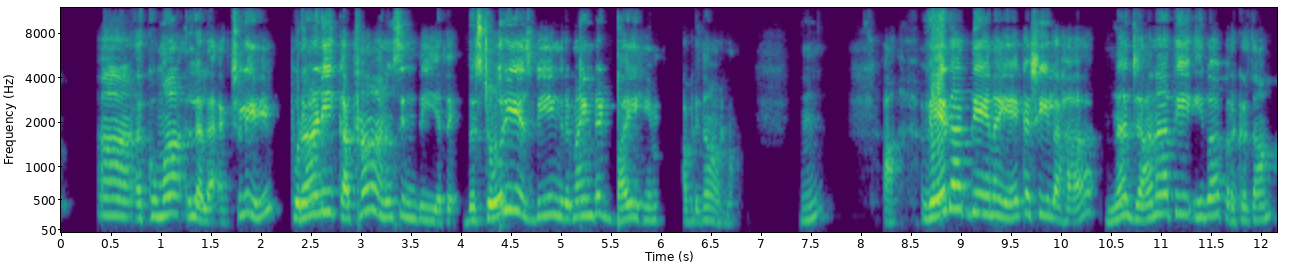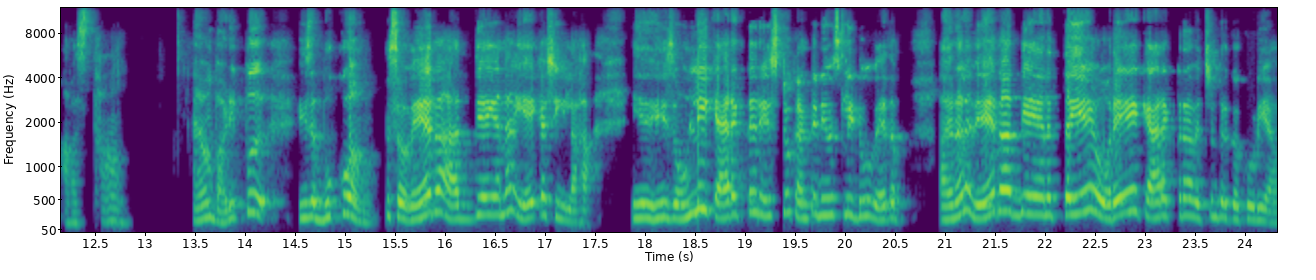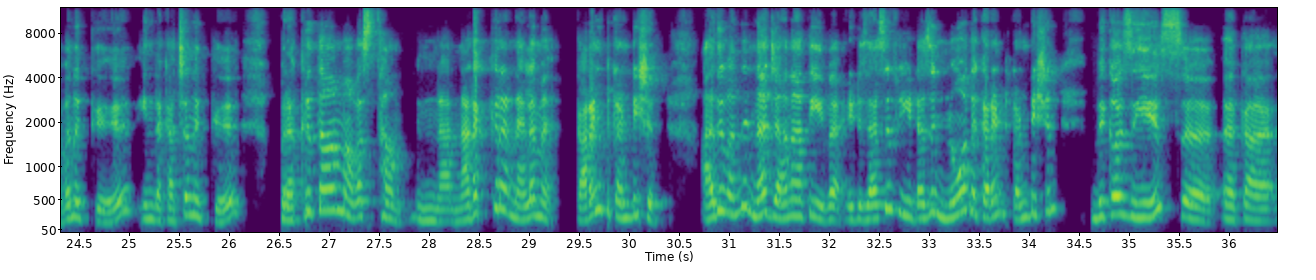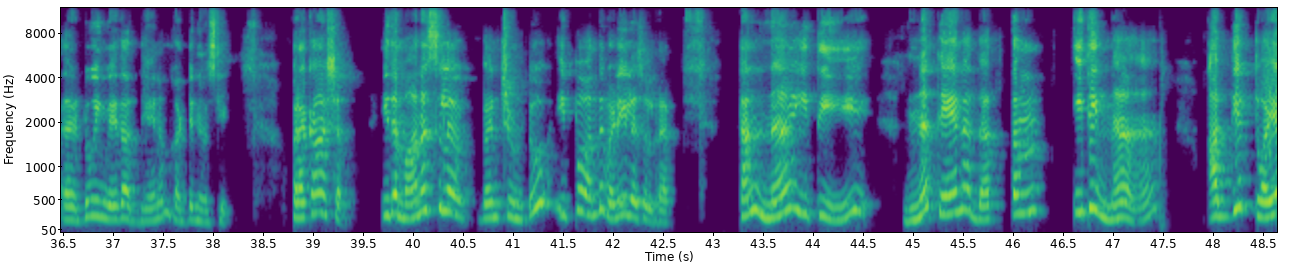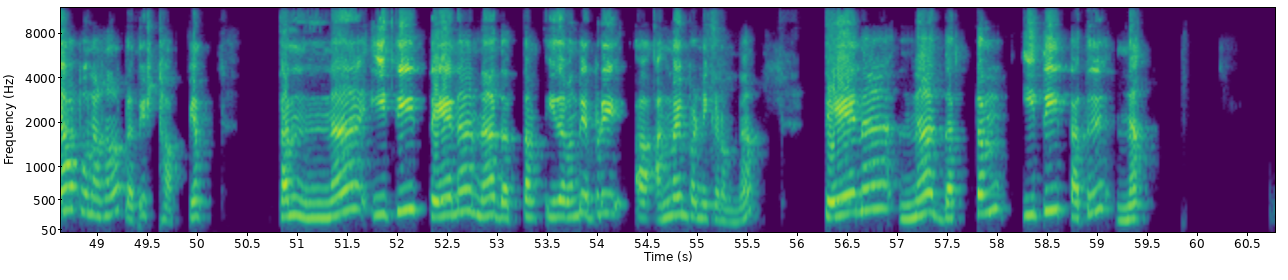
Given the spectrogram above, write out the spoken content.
குமா இல்ல இல்ல ஆக்சுவலி புராணி கதா அனுசிந்தியதே. The story is being reminded by him அப்படிதான் வரணும். வேதாத்தியன ஏகசீலகா ந ஜானாதி இவ பிரகிருதாம் அவஸ்தாம். அவன் படிப்பு இஸ் அ புக் புக்வம் ஸோ வேத அத்தியன ஏகசீலகா. His only character is to continuously do வேதம். அதனால வேதாத்தியனத்தையே ஒரே கேரக்டரா வச்சுட்டு இருக்கக்கூடிய அவனுக்கு இந்த கச்சனுக்கு பிரகிருதாம் அவஸ்தாம் நடக்கிற நிலைமை கரண்ட் கண்டிஷன் அது வந்து ந ஜானாதி இவ. It is as if he doesn't know the current condition because he is doing வேத அத்தியனம் கண்டினியூஸ்லி பிரகாஷம் இத மனசுல வச்சுட்டு இப்போ வந்து வெளியில சொல்றார். தன்ன இதி ந தேன தத்தம் இது ந அத்திய துவயா புனக பிரதிஷ்டாப்பியம் தன்ன இதி தேன ந தத்தம். இத வந்து எப்படி அன்வயம் பண்ணிக்கணும்னா தேன ந தத்தம் இதி தத்து ந.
